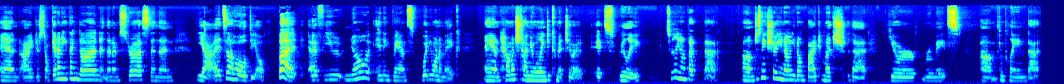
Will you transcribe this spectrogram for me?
and i just don't get anything done and then i'm stressed and then yeah it's a whole deal but if you know in advance what you want to make and how much time you're willing to commit to it it's really it's really not that bad um, just make sure you know you don't buy too much that your roommates um, complain that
